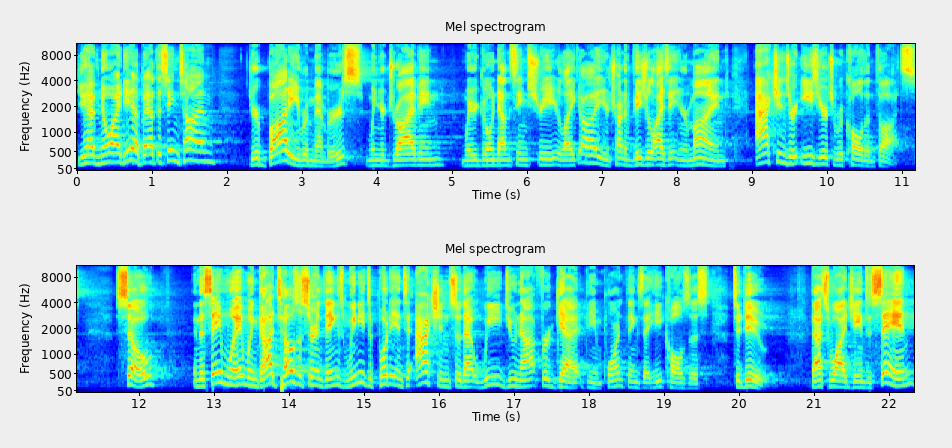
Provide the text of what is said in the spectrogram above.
You have no idea, but at the same time, your body remembers when you're driving, when you're going down the same street, you're like, oh, you're trying to visualize it in your mind. Actions are easier to recall than thoughts. So, in the same way, when God tells us certain things, we need to put it into action so that we do not forget the important things that He calls us to do. That's why James is saying,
